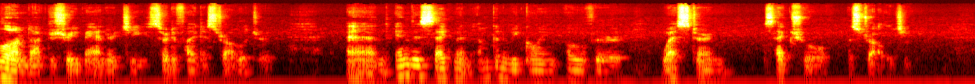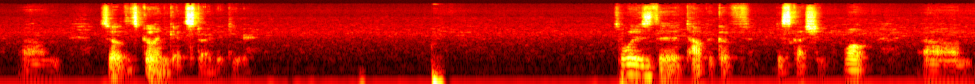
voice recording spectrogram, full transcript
Hello, I'm Dr. Sri Banerjee, certified astrologer. And in this segment, I'm going to be going over Western sexual astrology. Um, so let's go and get started here. So, what is the topic of discussion? Well, um,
